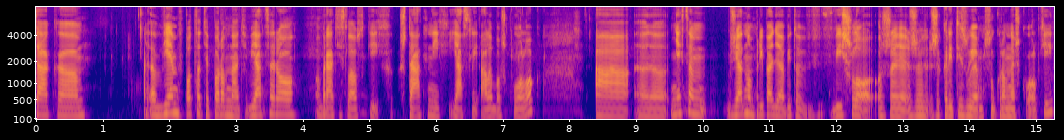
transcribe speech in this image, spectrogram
Tak uh, viem v podstate porovnať viacero bratislavských štátnych jaslí alebo škôlok. A e, nechcem v žiadnom prípade, aby to vyšlo, že, že, že kritizujem súkromné škôlky,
